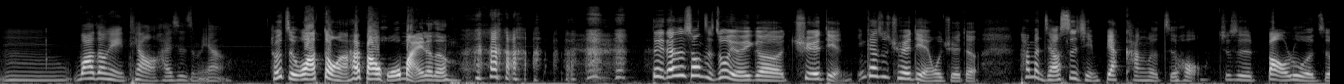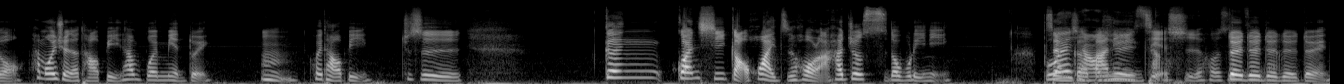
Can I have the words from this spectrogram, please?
嗯，挖洞给你跳，还是怎么样？何止挖洞啊，还把我活埋了呢。对，但是双子座有一个缺点，应该是缺点。我觉得他们只要事情变康了之后，就是暴露了之后，他们会选择逃避，他们不会面对，嗯，会逃避，就是跟关系搞坏之后啦，他就死都不理你。不会想把想要去你解释，或是对对对对对，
